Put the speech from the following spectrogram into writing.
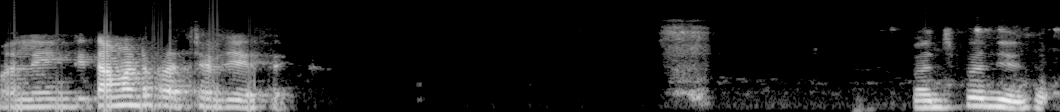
మళ్ళీ ఇంటి టమాటా పచ్చడి చేసా. మంచి పని చేసావు.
